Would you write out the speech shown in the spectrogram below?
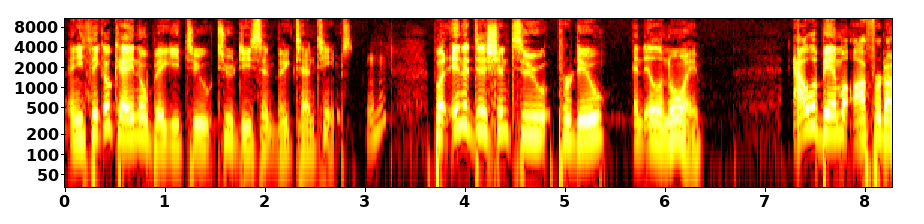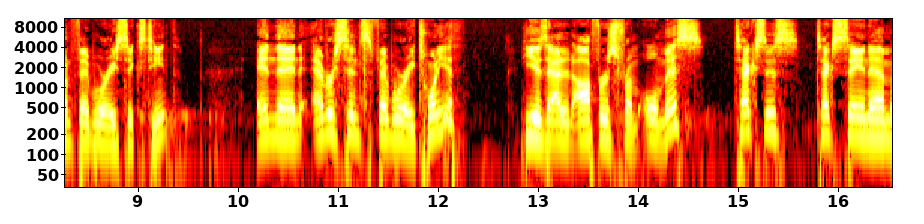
And you think, okay, no biggie, two, two decent Big Ten teams. Mm-hmm. But in addition to Purdue and Illinois, Alabama offered on February 16th. And then ever since February 20th, he has added offers from Ole Miss, Texas, Texas A&M,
